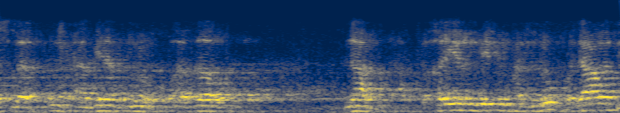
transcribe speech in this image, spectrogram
أسباب تمحى بها الذنوب. وأثاره نعم. فخير به تمحى الذنوب ودعوة.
